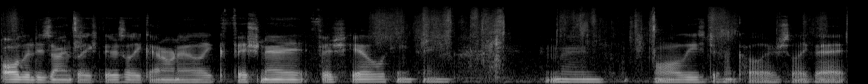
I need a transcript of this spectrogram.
all the designs like there's like I don't know like fishnet fish scale looking thing. And then all these different colors like that.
